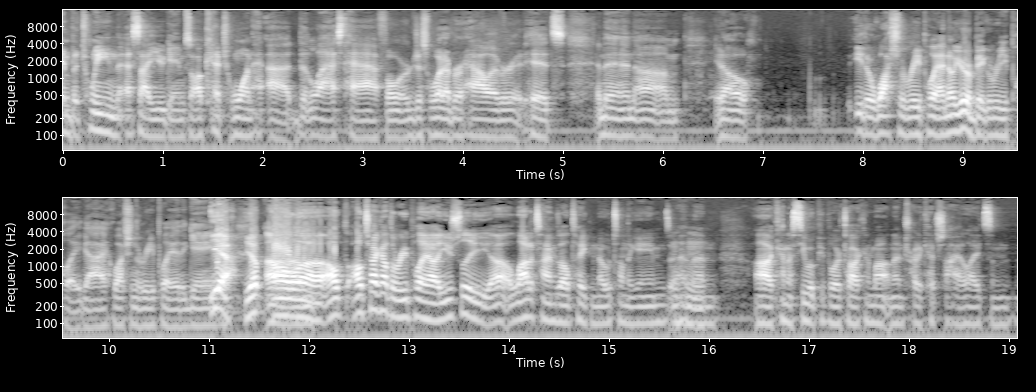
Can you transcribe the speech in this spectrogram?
in between the SIU games. So I'll catch one uh, the last half or just whatever, however it hits, and then um, you know. Either watch the replay. I know you're a big replay guy, watching the replay of the game. Yeah, yep. I'll Um, uh, I'll I'll check out the replay. I'll usually uh, a lot of times I'll take notes on the games and then uh, kind of see what people are talking about, and then try to catch the highlights and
